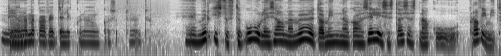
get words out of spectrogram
me oleme ka vedelikuna kasutanud. Eh, mürgistuste puhul ei saa me mööda minna ka sellisest asjast nagu ravimid.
